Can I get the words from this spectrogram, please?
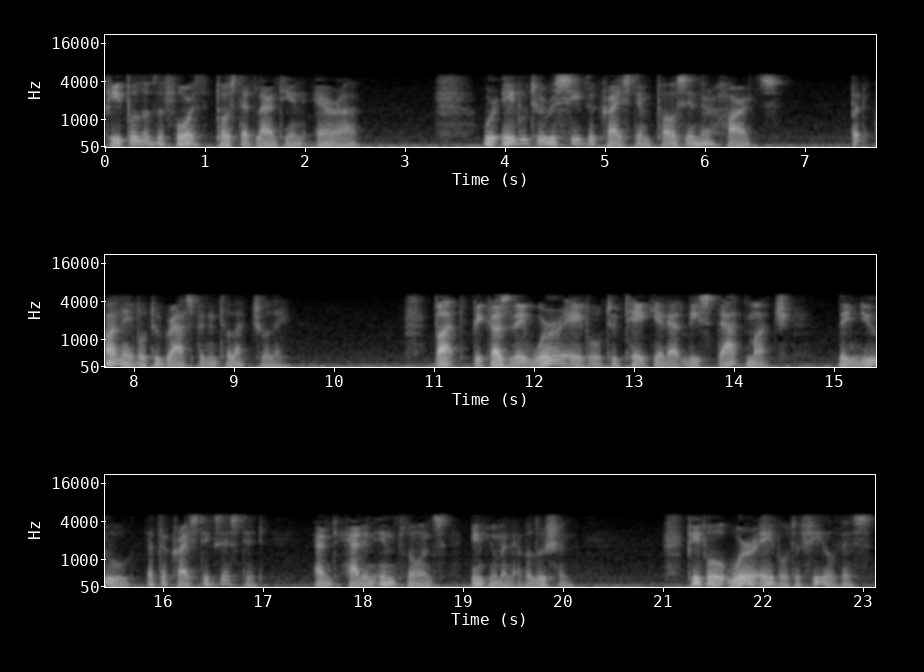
people of the fourth post Atlantean era were able to receive the Christ impulse in their hearts, but unable to grasp it intellectually. But because they were able to take in at least that much, they knew that the Christ existed and had an influence in human evolution. People were able to feel this.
